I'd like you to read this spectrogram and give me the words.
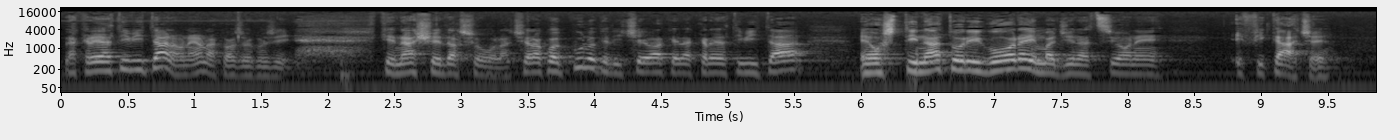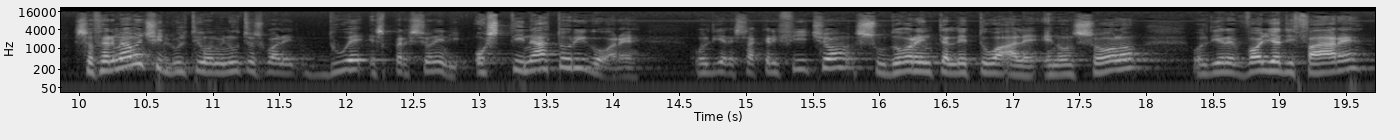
la creatività non è una cosa così, che nasce da sola. C'era qualcuno che diceva che la creatività è ostinato rigore e immaginazione efficace. Soffermiamoci l'ultimo minuto su quale due espressioni di ostinato rigore, vuol dire sacrificio, sudore intellettuale e non solo, vuol dire voglia di fare,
